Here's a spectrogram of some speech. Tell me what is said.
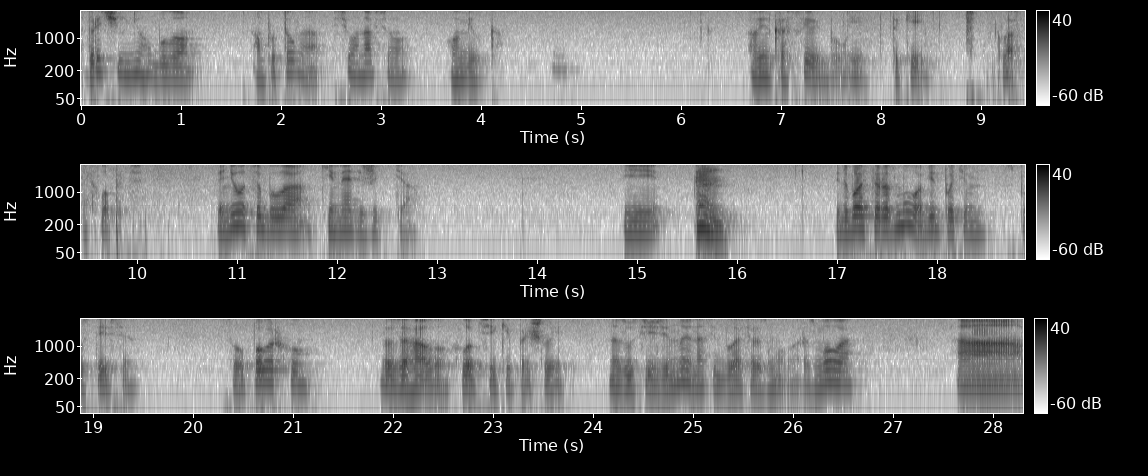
А до речі, в нього було ампутована всього-навсього гомілка. Але він красивий був і такий класний хлопець. Для нього це була кінець життя. І відбулася розмова, він потім спустився з свого поверху до загалу хлопців, які прийшли на зустріч зі мною, у нас відбулася розмова. Розмова. А,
